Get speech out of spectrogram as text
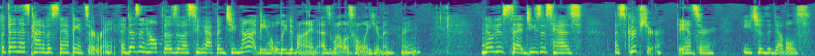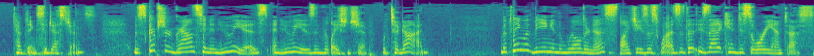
But then that's kind of a snap answer, right? It doesn't help those of us who happen to not be wholly divine as well as wholly human, right? Notice that Jesus has a scripture to answer each of the devil's tempting suggestions. The scripture grounds him in who he is and who he is in relationship to God. The thing with being in the wilderness, like Jesus was, is that, is that it can disorient us,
